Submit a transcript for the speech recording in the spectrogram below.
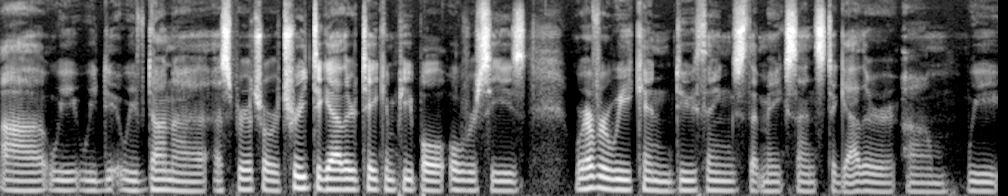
uh, we we do, we've done a, a spiritual retreat together, taking people overseas, wherever we can do things that make sense together. Um, we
